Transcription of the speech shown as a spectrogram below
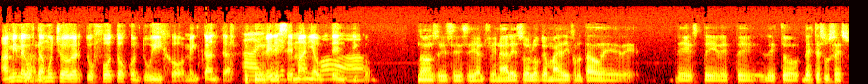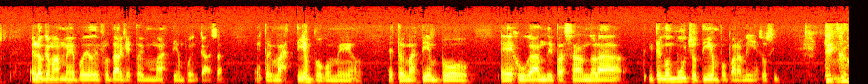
A mí me gusta mucho ver tus fotos con tu hijo, me encanta ver ese mani auténtico. No, sí, sí, sí, al final eso es lo que más he disfrutado de, de, este, de este, de esto, de este suceso es lo que más me he podido disfrutar, que estoy más tiempo en casa, estoy más tiempo con mi hijo, estoy más tiempo eh, jugando y pasándola, y tengo mucho tiempo para mí, eso sí. Tengo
